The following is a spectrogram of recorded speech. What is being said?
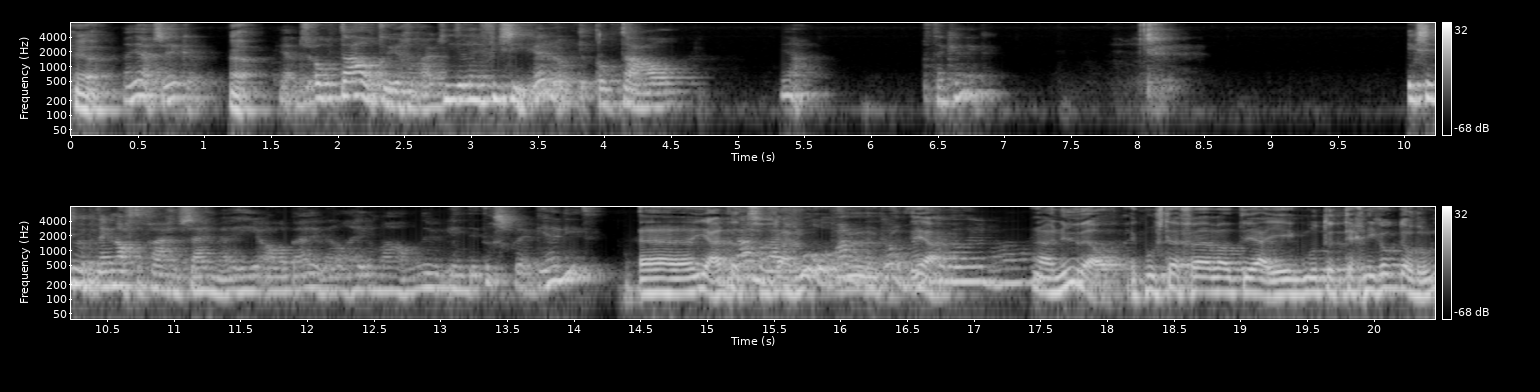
Ja, nou, ja zeker. Ja. Ja, dus ook taal kun je gebruiken. Niet alleen fysiek, hè? Ook, ook taal. Ja, dat herken ik. Ik zit me meteen af te vragen, zijn wij hier allebei wel helemaal nu in dit gesprek? Jij niet? Uh, ja, dat is vraag. Vol, maar ik ook, ja. wel helemaal. Nou, nu wel. Ik moest even, want ja, je moet de techniek ook nog doen.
